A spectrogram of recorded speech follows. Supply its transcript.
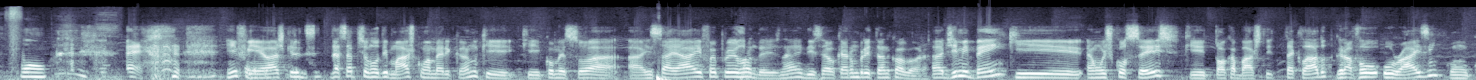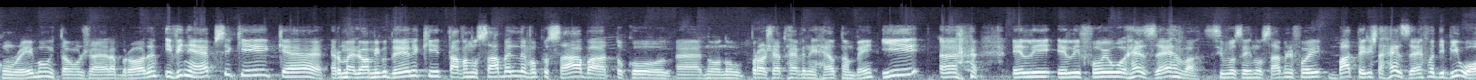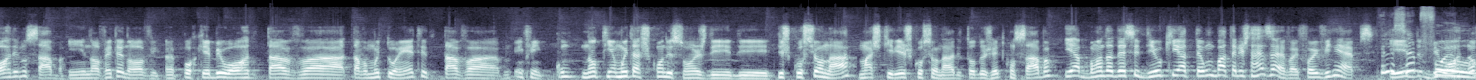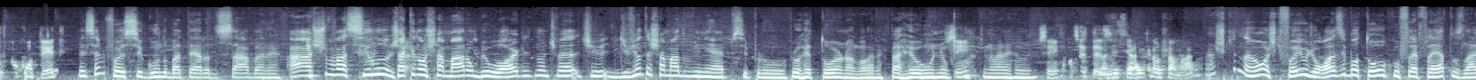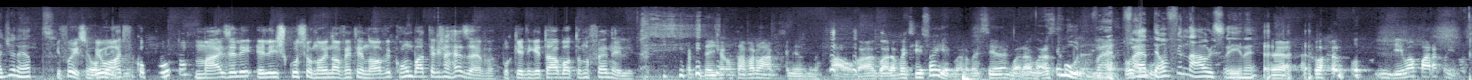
É, enfim, eu acho que ele decepcionou demais com o americano que, que começou a, a ensaiar e foi pro irlandês, né? E disse: Eu quero um britânico agora. A Jimmy Bain, que é um escocês que toca baixo e teclado, gravou o Rising com, com o Rainbow, então já era brother. E Vinny Epsi, que, que é, era o melhor amigo dele, que tava no Saba, ele levou pro Saba, tocou é, no, no projeto Heaven and Hell também. E é, ele, ele foi o reserva, se vocês não sabem, ele foi baterista reserva de Bill Ward no Saba, em 99. É, porque Bill Ward tava, tava muito doente, tava, enfim, com- não tinha muitas condições de, de, de excursionar, mas queria excursionar de todo jeito com Saba. E a banda decidiu que ia ter um baterista reserva, e foi Vinny Epps. Ele e sempre Bill foi Ward o- não ficou contente. Ele sempre foi o segundo batera do Saba, né? Acho vacilo, já que não chamaram Bill Ward, não tiver, tive- deviam ter chamado o Vini Epsi pro, pro retorno agora, pra reunião, Sim. que não era reunião. Sim, com Mas certeza. e será que não chamaram? Acho que não, acho que foi o Ozzy botou o Flefletos lá direto. E foi isso. Bill Ward ficou puto, mas ele, ele excursionou em 99 com o baterista reserva, porque ninguém tava botando fé nele. Daí já não tava no ápice mesmo. né? Ah, agora, agora vai ser isso aí. Agora vai ser. Agora, agora segura. Vai, Inventou, vai até o final isso aí, né? É, agora ninguém vai parar com isso.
